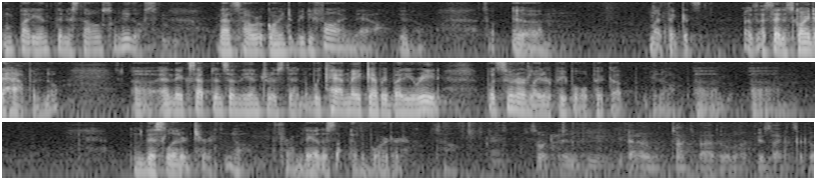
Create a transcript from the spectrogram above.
un pariente en Estados Unidos. That's how we're going to be defined now, you know. So uh, I think it's, as I said, it's going to happen, no? Uh, and the acceptance and the interest, and we can't make everybody read, but sooner or later people will pick up, you know, uh, um, this literature, you know, from the other side of the border. So. And you, you kind of talked about it a, little, a few seconds ago,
